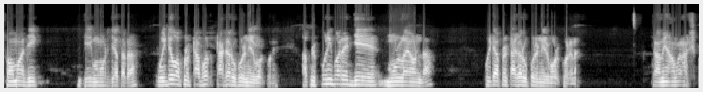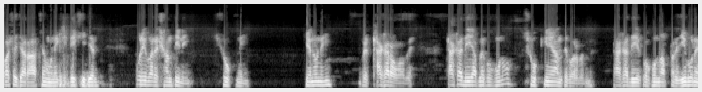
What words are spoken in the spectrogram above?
সামাজিক যে মর্যাদাটা, ওইটাও আপনার টাকার উপরে নির্ভর করে। আপনার পরিবারের যে মূল্যায়নটা, ওইটা আপনার টাকার উপরে নির্ভর করে না। তা আমি আমার আশেপাশে যারা আছে অনেকে দেখি যে পরিবারে শান্তি নেই, সুখ নেই। কেন নেই? টাকার অভাবে। টাকা দিয়ে আপনি কখনো সুখ কিনে আনতে পারবেন না। টাকা দিয়ে কখনো আপনার জীবনে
